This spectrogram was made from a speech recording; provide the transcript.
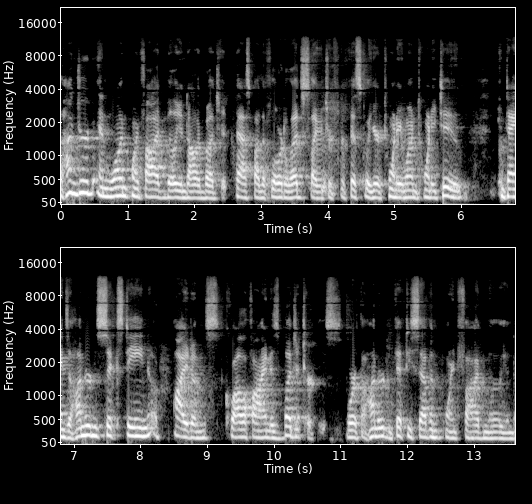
The $101.5 billion budget passed by the Florida legislature for fiscal year 21 22 contains 116 items qualifying as budget turkeys worth $157.5 million.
